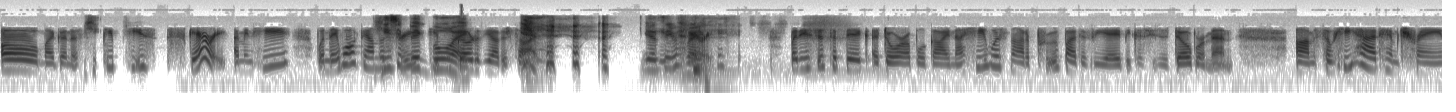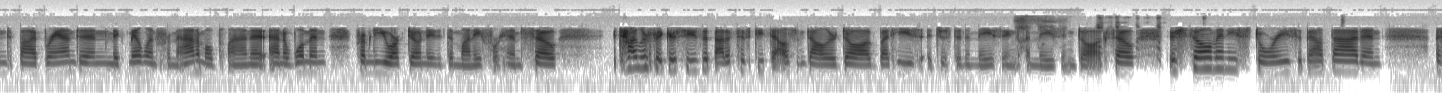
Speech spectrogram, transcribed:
Oh my goodness, he, he's scary. I mean, he when they walk down the he's street, a big boy. go to the other side. yes, he's very. But he's just a big, adorable guy. Now he was not approved by the VA because he's a Doberman. Um, so he had him trained by Brandon McMillan from Animal Planet, and a woman from New York donated the money for him. So Tyler figures he's about a fifty thousand dollar dog, but he's just an amazing, amazing dog. So there's so many stories about that, and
